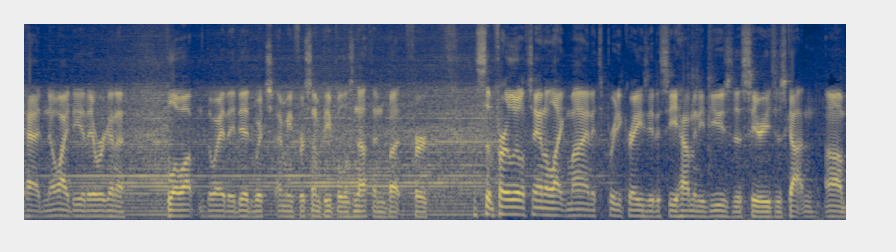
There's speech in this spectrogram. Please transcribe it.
had no idea they were gonna blow up the way they did, which I mean for some people is nothing, but for for a little channel like mine, it's pretty crazy to see how many views this series has gotten. Um,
